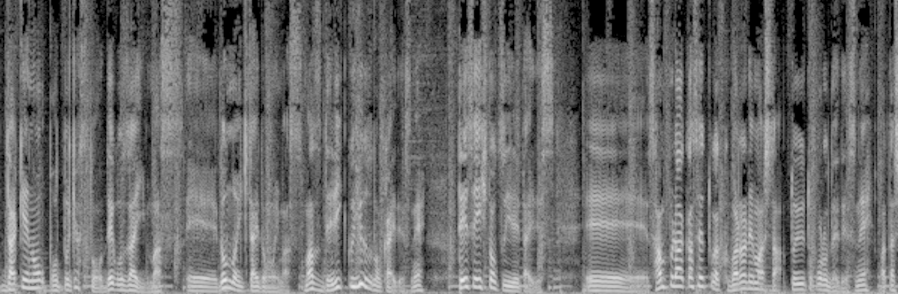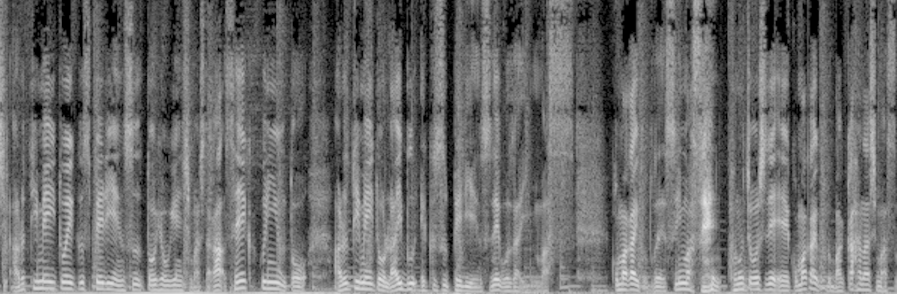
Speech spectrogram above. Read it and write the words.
だけのポッドキャストでございます、えー、どんどんいきたいと思います。まずデリック・ヒューズの回ですね。訂正一つ入れたいです、えー、サンプラーカセットが配られましたというところでですね私 Ultimate Experience と表現しましたが、正確に言うと、 Ultimate Live Experience でございます。細かいことですいません。この調子で、えー、細かいことばっか話します。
